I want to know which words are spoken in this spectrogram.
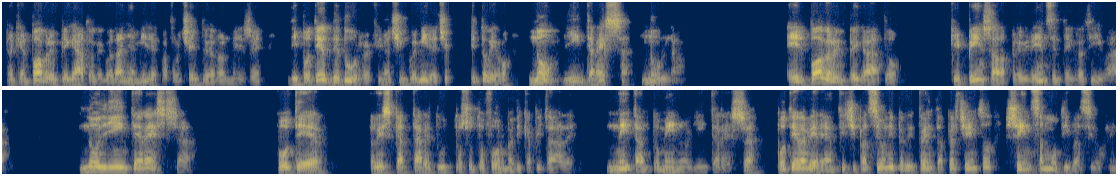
perché il povero impiegato che guadagna 1400 euro al mese di poter dedurre fino a 5.100 euro non gli interessa nulla. E il povero impiegato che pensa alla previdenza integrativa non gli interessa poter riscattare tutto sotto forma di capitale, né tantomeno gli interessa poter avere anticipazioni per il 30% senza motivazioni.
